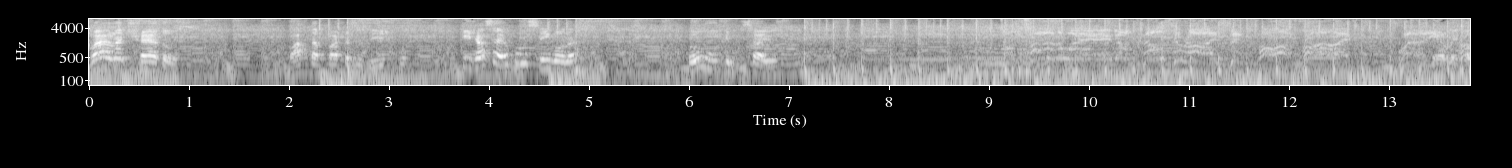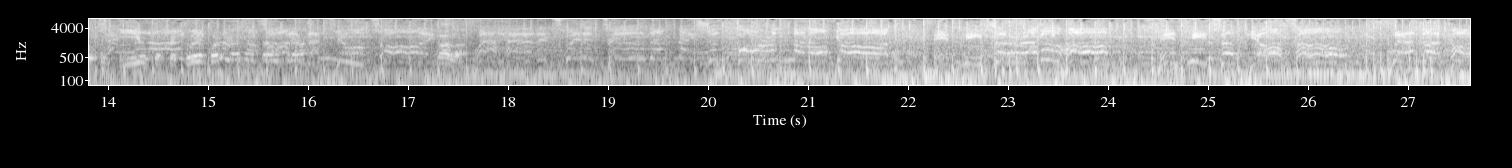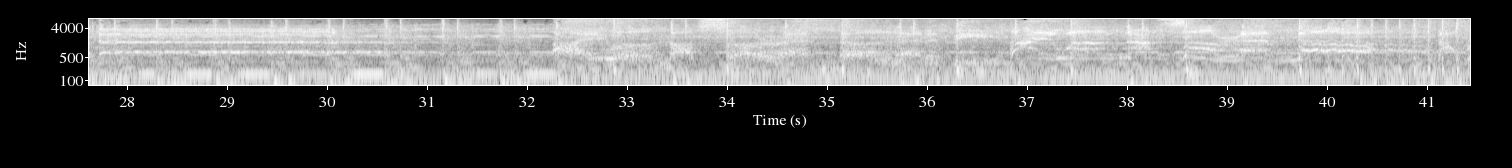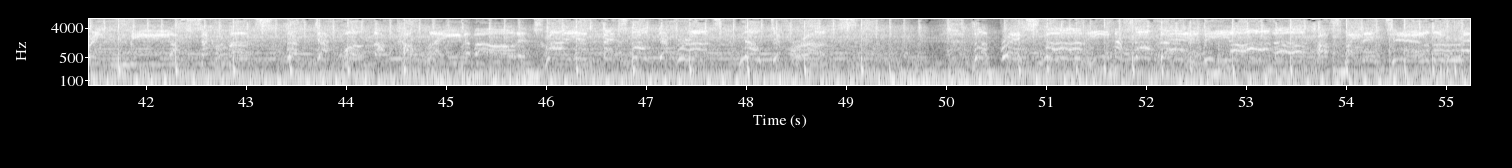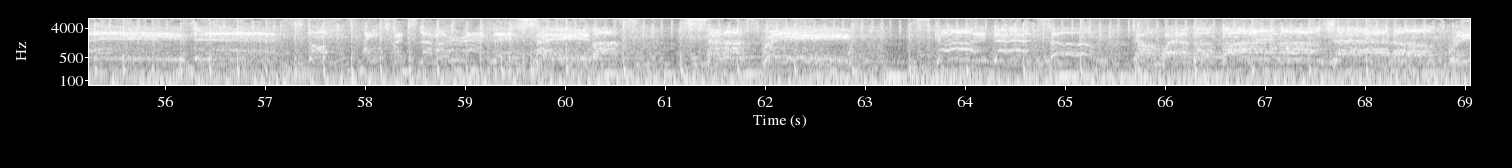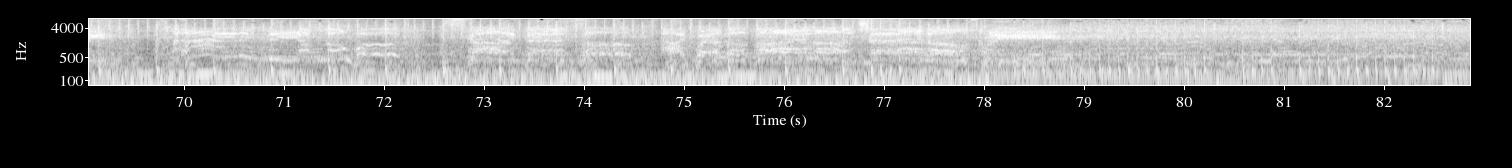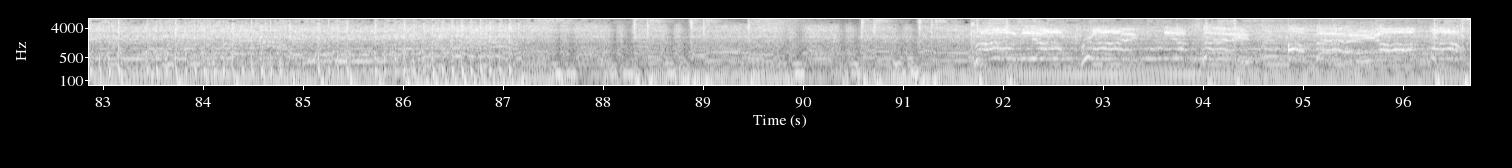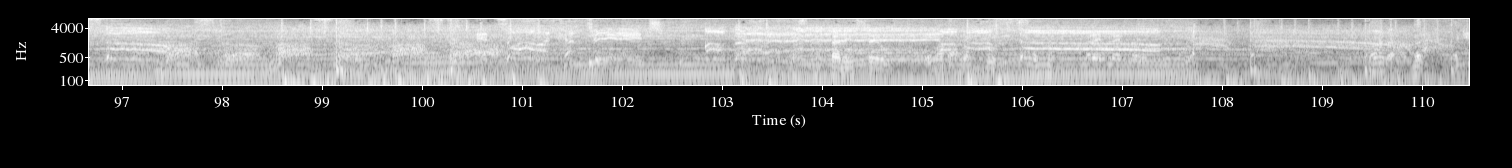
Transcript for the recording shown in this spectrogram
Violent Shadows. Quarta faixa do disco. Que já saiu como single, né? Foi o último que saiu. Vou aumentar um pouquinho, qualquer coisa, pode levantar o braço e falar.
